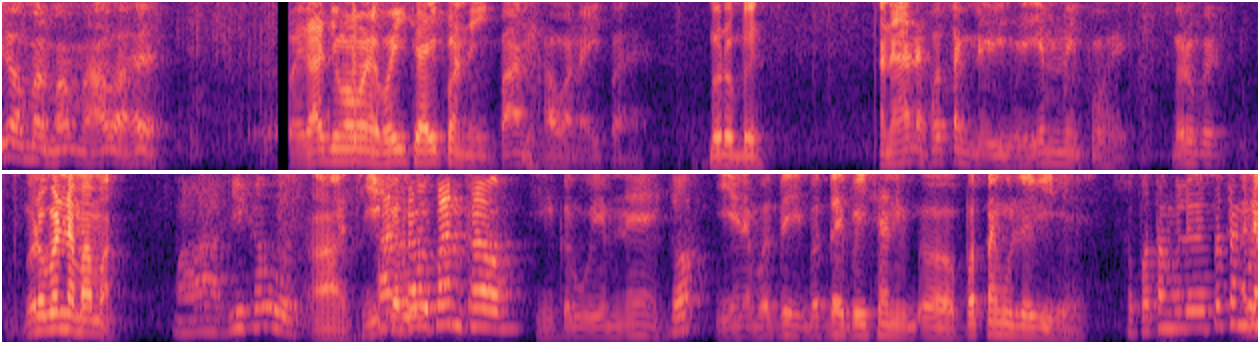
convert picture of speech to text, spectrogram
જો અમારા મામા આવા હે. ભાઈ રાજુ મામાએ પૈસા આપ્યા ને ઈ પાન ખાવાના આપ્યા હે. બરોબર. અને આને પતંગ લેવી છે એમ નહીં પોહે. બરોબર? બરોબર ને મામા? હા જી કરવું હોય. હા જી પાન ખાવ કરવું પાન ખાવ. જી કરવું એમ ને. તો? એને બધી બધા પૈસાની પતંગો લેવી છે તો પતંગો લેવી પતંગ અને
